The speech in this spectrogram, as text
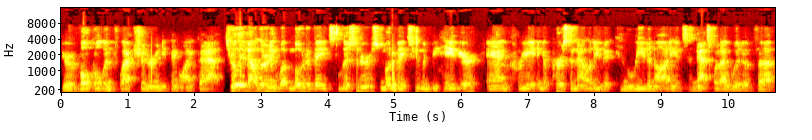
your vocal inflection or anything like that. It's really about learning what motivates listeners, motivates human behavior, and creating a personality that can lead an audience. And that's what I would have. Uh,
